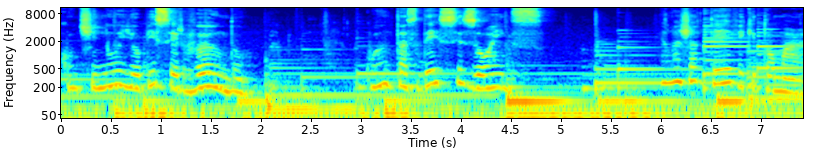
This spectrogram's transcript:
Continue observando quantas decisões ela já teve que tomar.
